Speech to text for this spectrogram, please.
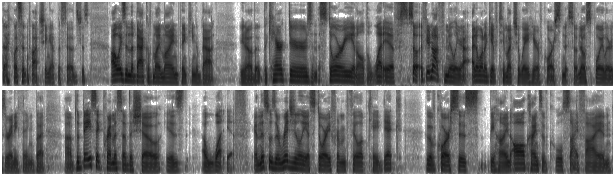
I wasn't watching episodes, just always in the back of my mind thinking about you know the the characters and the story and all the what ifs. So if you're not familiar, I don't want to give too much away here, of course. So no spoilers or anything. But uh, the basic premise of the show is a what if, and this was originally a story from Philip K. Dick, who, of course, is behind all kinds of cool sci fi and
